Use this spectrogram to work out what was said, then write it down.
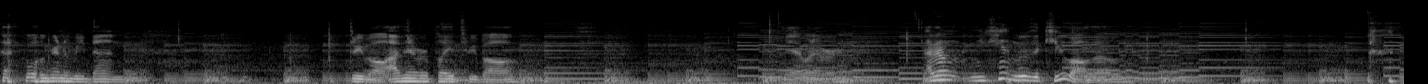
we're gonna be done. Three ball. I've never played three ball. Yeah, whatever. I don't. You can't move the cue ball though.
